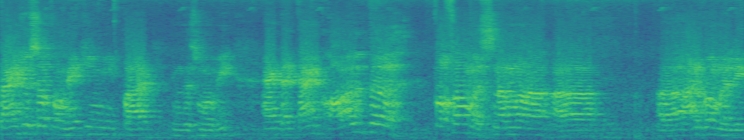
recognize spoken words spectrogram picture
thank you sir for making me part in this movie and I thank all the performers ನಮ್ಮ ಆಲ್ಬಮ್ ಅಲ್ಲಿ.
